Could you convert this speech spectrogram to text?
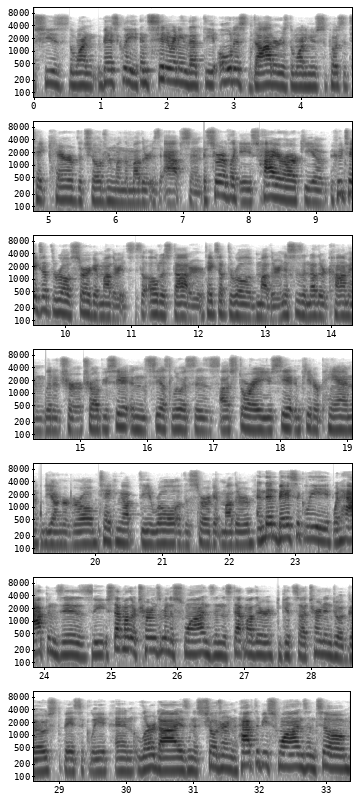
she's the one basically insinuating that the oldest daughter is the one who's supposed to take care of the children when the mother is absent. It's sort of like a hierarchy of who takes up the role of surrogate mother. It's the oldest daughter takes up the role of mother, and this is another common literature trope. You see it in C.S. Lewis's uh, story. You see it in Peter Pan, the younger girl taking up the role of the surrogate surrogate mother. And then basically what happens is the stepmother turns them into swans, and the stepmother gets uh, turned into a ghost, basically. And Lur dies, and his children have to be swans until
